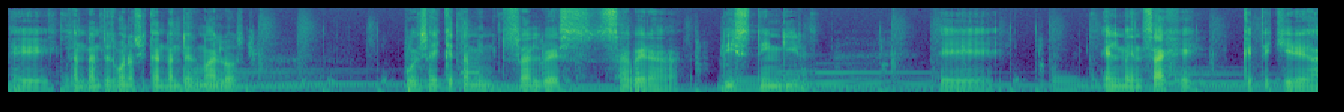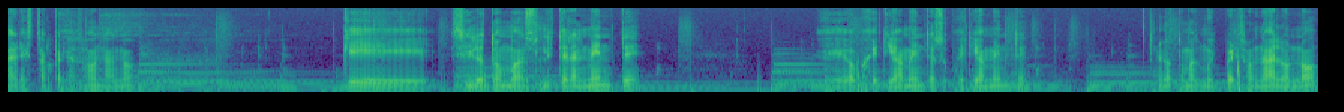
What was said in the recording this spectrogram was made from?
eh, cantantes buenos y cantantes malos, pues hay que también tal vez saber distinguir eh, el mensaje que te quiere dar esta persona, ¿no? Que si lo tomas literalmente, eh, objetivamente, subjetivamente, lo tomas muy personal o no,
